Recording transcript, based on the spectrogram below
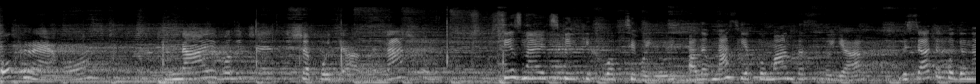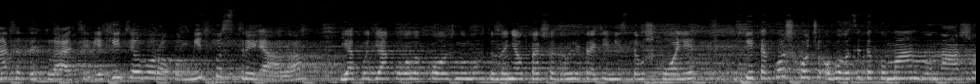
окремо найвеличезніша подяка. Нашу всі знають, скільки хлопці воюють, але в нас є команда своя 10-11 класів, які цього року мітко стріляла. Я подякувала кожному, хто зайняв перше, друге, третє місце у школі. І також хочу оголосити команду нашу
